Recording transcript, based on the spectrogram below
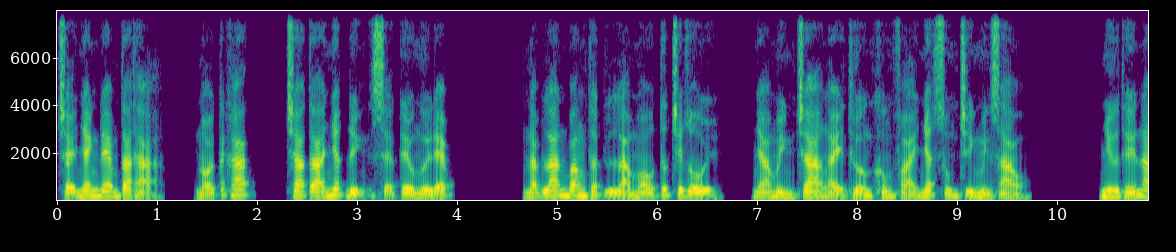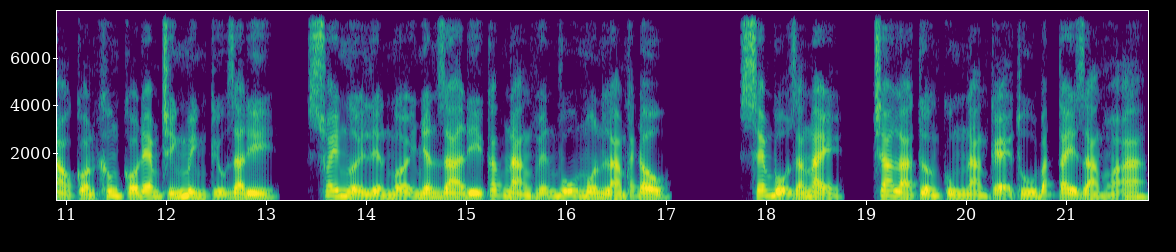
Chạy nhanh đem ta thả, nói cách khác, cha ta nhất định sẽ kêu ngươi đẹp. Nạp lan băng thật là mau tức chết rồi, nhà mình cha ngày thường không phải nhất sủng chính mình sao. Như thế nào còn không có đem chính mình cứu ra đi, xoay người liền mời nhân ra đi các nàng huyễn vũ môn làm khách đâu. Xem bộ dáng này, cha là tưởng cùng nàng kẻ thù bắt tay giảng hòa A.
